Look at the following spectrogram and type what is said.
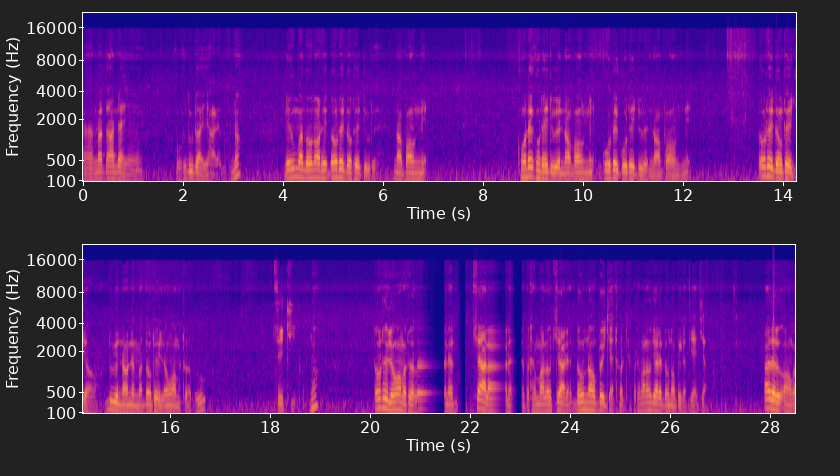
အဲမှတ်သားတတ်ရင်ဘုဟုတုဒရတယ်ပေါ့နော်နေဦးမှာ3နောက်ထိပ်3ထိပ်3ထိပ်တူတယ်နောက်ပေါင်းနှစ်ခွန်ထိပ်ခွန်ထိပ်တူတယ်နောက်ပေါင်းနှစ်ကိုထိပ်ကိုထိပ်တူတယ်နောက်ပေါင်းနှစ်3ထိပ်3ထိပ်ကြောင်းသူ့ရဲ့နောက်နဲ့မှာ3ထိပ်လုံးဝမထွက်ဘူး စစ်ကြည့်ပေါ့နော်3ထိပ်လုံးဝမထွက်ဘူးနဲ့ချလာတယ်ပထမဆုံးချတဲ့3နောက်ပိတ်ကြထွက်တယ်ပထမဆုံးချတဲ့3နောက်ပိတ်ကပြန်ကျအဲ့ဒါလိုအောင်က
